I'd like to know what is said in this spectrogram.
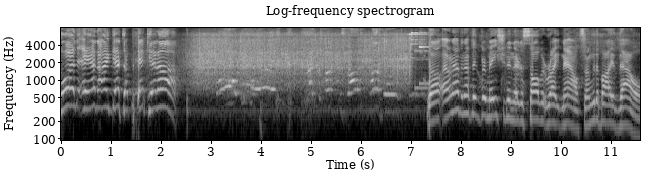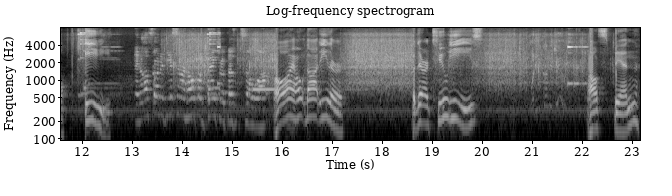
There's one and I get to pick it up! I just thought you solved the puzzle. Well, I don't have enough information in there to solve it right now, so I'm gonna buy a vowel. E. And also in addition, I hope a bankrupt doesn't show up. Oh, I hope not either. But there are two E's. What are you going to do? I'll spin.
